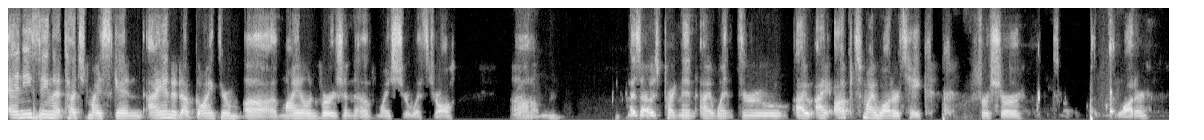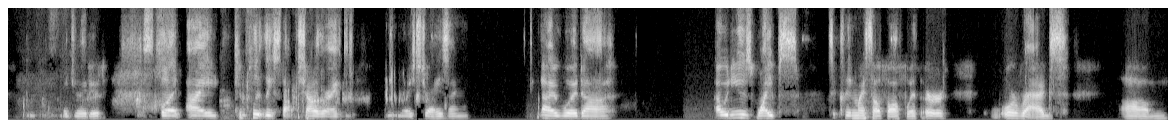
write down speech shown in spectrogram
anything that touched my skin, I ended up going through uh, my own version of moisture withdrawal. Really? Um, because I was pregnant, I went through. I I upped my water take for sure. Water, hydrated, but I completely stopped showering and moisturizing. I would uh, I would use wipes to clean myself off with, or or rags. Um,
